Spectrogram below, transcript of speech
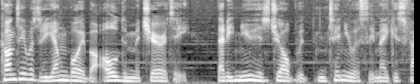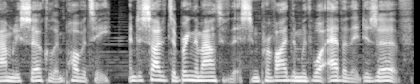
Kante was a young boy but old in maturity, that he knew his job would continuously make his family circle in poverty and decided to bring them out of this and provide them with whatever they deserve.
